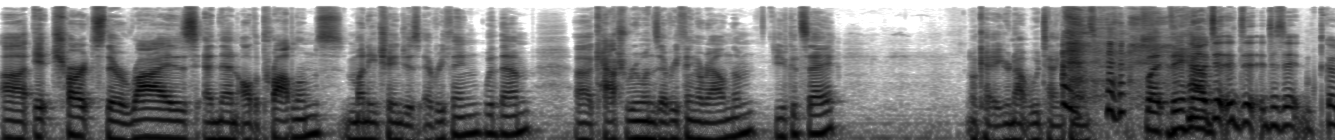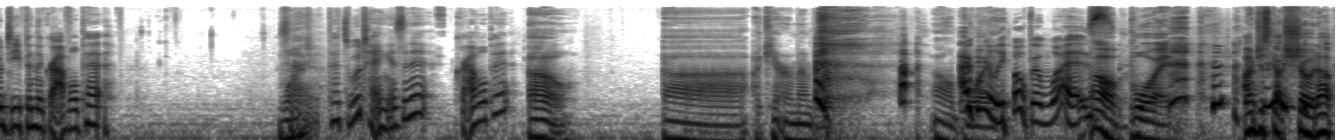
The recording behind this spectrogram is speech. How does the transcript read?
Uh, it charts their rise and then all the problems. Money changes everything with them. Uh, cash ruins everything around them. You could say. Okay, you're not Wu Tang fans, but they No, have. d- d- does it go deep in the gravel pit? what? Sorry. That's Wu Tang, isn't it? Gravel pit? Oh, uh, I can't remember. Oh boy. I really hope it was. Oh boy, I just got showed up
